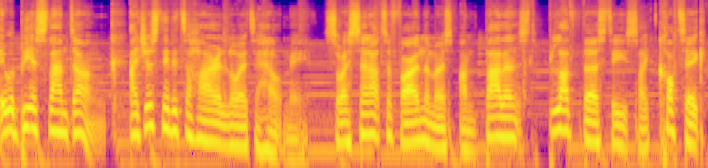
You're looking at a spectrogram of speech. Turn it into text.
It would be a slam dunk. I just needed to hire a lawyer to help me. So I set out to find the most unbalanced, bloodthirsty, psychotic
